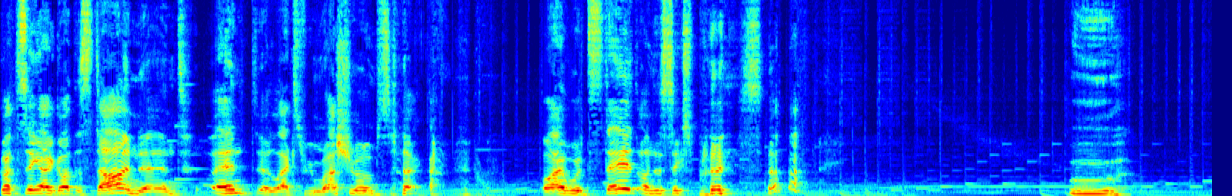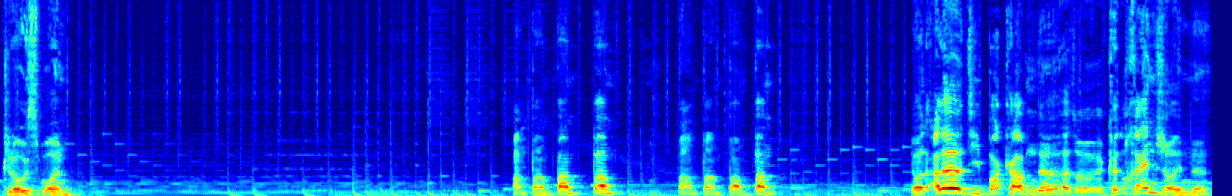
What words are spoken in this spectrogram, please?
Good thing I got the star in the end. And uh, like three mushrooms. or I would stay on the sixth place. ooh. Close one. Bam, bam, bam, bam. Bam, bam, bam, bam. Ja, und alle, die Bock haben, ne? Also, ihr könnt auch reinjoinen, ne?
